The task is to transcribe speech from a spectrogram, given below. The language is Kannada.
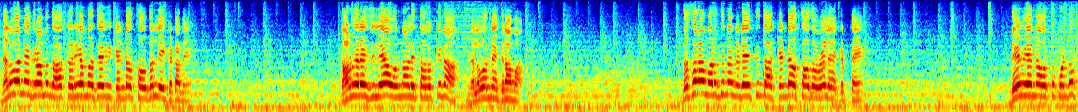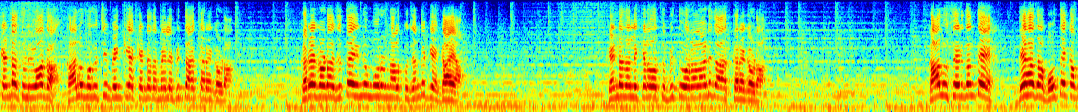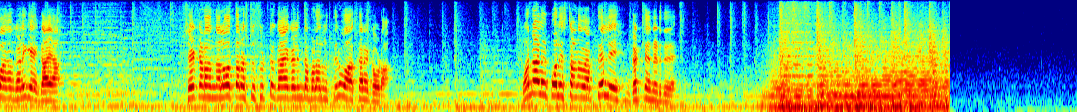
ನೆಲವನ್ನೆ ಗ್ರಾಮದ ಕರಿಯಮ್ಮ ದೇವಿ ಕೆಂಡೋತ್ಸವದಲ್ಲಿ ಘಟನೆ. ದಾವಣಗೆರೆ ಜಿಲ್ಲೆಯ ಹೊನ್ನಾಳಿ ತಾಲೂಕಿನ ನೆಲವನ್ನೆ ಗ್ರಾಮ. ದಸರಾ ಮರುದಿನ ನಡೆಯುತ್ತಿದ್ದ ಕೆಂಡೋತ್ಸವದ ವೇಳೆ ಘಟನೆ. ದೇವಿಯನ್ನು ಹೊತ್ತುಕೊಂಡು ಕೆಂಡ ತುಳಿಯುವಾಗ ಕಾಲು ಮಗುಚಿ ಬೆಂಕಿಯ ಕೆಂಡದ ಮೇಲೆ ಬಿದ್ದ ಕರೇಗೌಡ. ಕರೇಗೌಡ ಜೊತೆ ಇನ್ನು ಮೂರು ನಾಲ್ಕು ಜನರಿಗೆ ಗಾಯ. ಕೆಂಡದಲ್ಲಿ ಕೆಲ ಹೊತ್ತು ಬಿದ್ದು ಹೊರಳಾಡಿದ ಕರೇಗೌಡ. ಕಾಲು ಸೇರಿದಂತೆ ದೇಹದ ಬಹುತೇಕ ಭಾಗಗಳಿಗೆ ಗಾಯ. ಶೇಕಡ ನಲವತ್ತರಷ್ಟು ಸುಟ್ಟು ಗಾಯಗಳಿಂದ ಬಳಲುತ್ತಿರುವ ಕರೇಗೌಡ. ಹೊನ್ನಾಳಿ ಪೊಲೀಸ್ ಠಾಣಾ ವ್ಯಾಪ್ತಿಯಲ್ಲಿ ಘಟನೆ ನಡೆದಿದೆ.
